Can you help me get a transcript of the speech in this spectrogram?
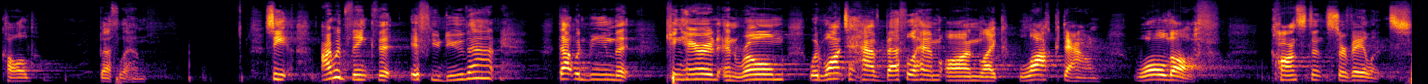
called Bethlehem. See, I would think that if you knew that, that would mean that King Herod and Rome would want to have Bethlehem on like lockdown, walled off, constant surveillance.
